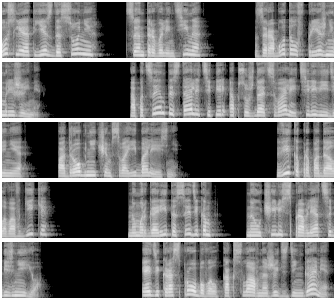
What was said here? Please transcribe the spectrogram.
После отъезда Сони центр Валентина заработал в прежнем режиме. А пациенты стали теперь обсуждать с Валей телевидение подробнее, чем свои болезни. Вика пропадала в Авгике, но Маргарита с Эдиком научились справляться без нее. Эдик распробовал, как славно жить с деньгами,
